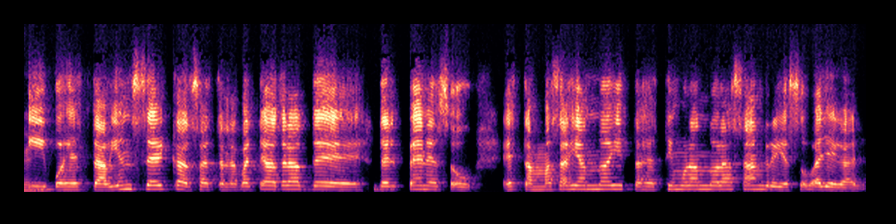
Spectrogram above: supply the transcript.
Y pues está bien cerca, o sea, está en la parte de atrás de, del pene, so estás masajeando ahí, estás estimulando la sangre y eso va a llegar.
